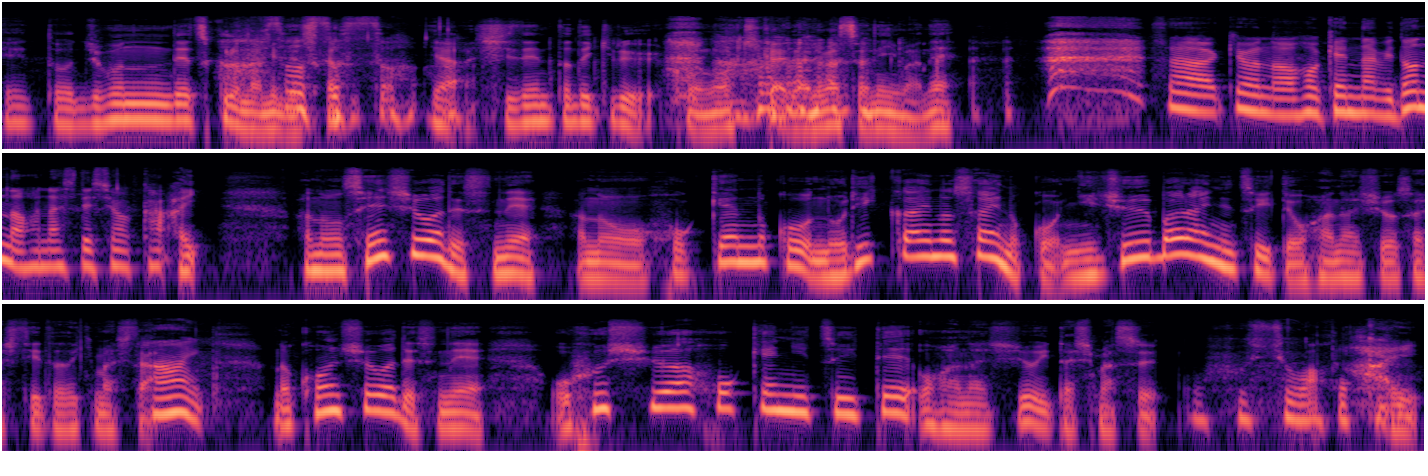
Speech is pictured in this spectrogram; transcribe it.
えっ、と、自分で作る波ですか？あそうそうそういや、自然とできる、この機会でありますよね、今ね。さあ、今日の保険ナビどんなお話でしょうか？はい。あの、先週はですね、あの、保険のこう、乗り換えの際のこう、二重払いについてお話をさせていただきました。はい。あの今週はですね、オフシュア保険についてお話をいたします。オフショア保険。はい。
